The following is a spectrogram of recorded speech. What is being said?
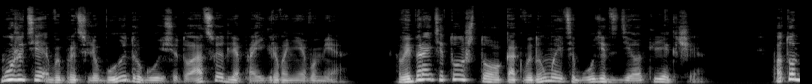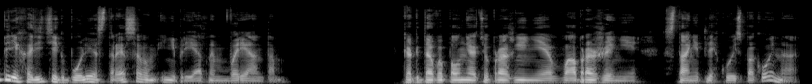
Можете выбрать любую другую ситуацию для проигрывания в уме. Выбирайте то, что, как вы думаете, будет сделать легче. Потом переходите к более стрессовым и неприятным вариантам. Когда выполнять упражнения в воображении станет легко и спокойно,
